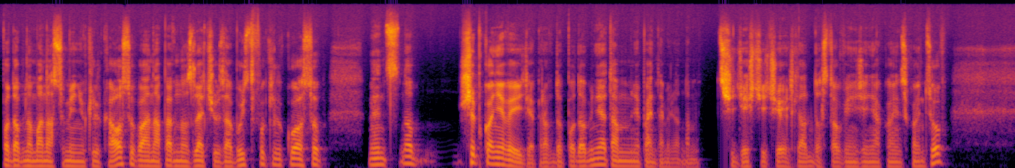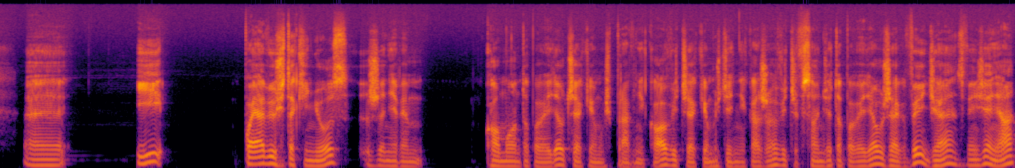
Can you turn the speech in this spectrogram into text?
podobno ma na sumieniu kilka osób, a na pewno zlecił zabójstwo kilku osób, więc no szybko nie wyjdzie prawdopodobnie. Tam nie pamiętam ile tam 30 czy lat dostał więzienia koniec końców. E, I pojawił się taki news, że nie wiem, komu on to powiedział, czy jakiemuś prawnikowi, czy jakiemuś dziennikarzowi, czy w sądzie to powiedział, że jak wyjdzie z więzienia,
